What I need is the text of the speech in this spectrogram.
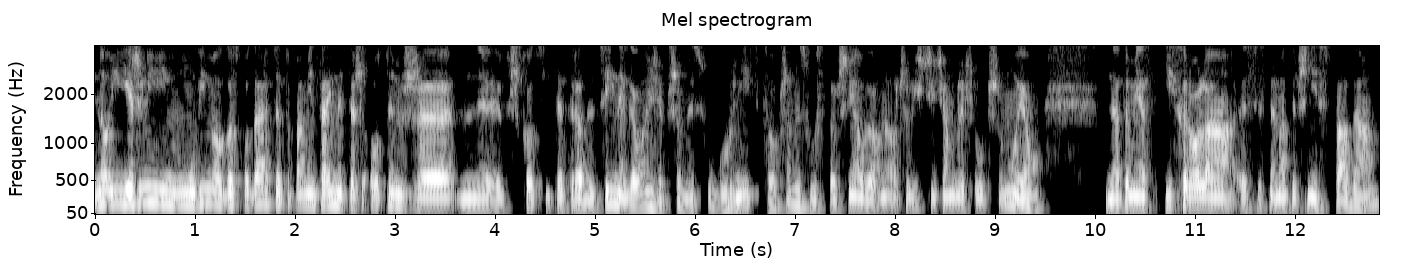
No i jeżeli mówimy o gospodarce, to pamiętajmy też o tym, że w Szkocji te tradycyjne gałęzie przemysłu, górnictwo, przemysł stoczniowy, one oczywiście ciągle się utrzymują. Natomiast ich rola systematycznie spada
